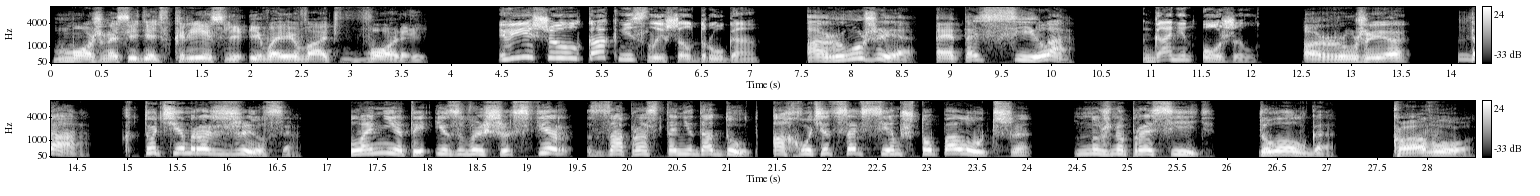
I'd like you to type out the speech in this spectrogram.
Можно сидеть в кресле и воевать волей. Вишу как не слышал друга. Оружие — это сила. Ганин ожил. Оружие? Да, кто чем разжился. Планеты из высших сфер запросто не дадут, а хочется всем, что получше. Нужно просить. Долго. Кого?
